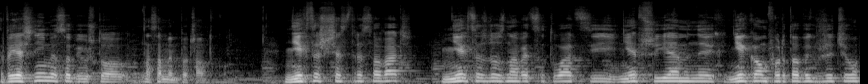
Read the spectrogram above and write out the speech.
wyjaśnijmy sobie już to na samym początku. Nie chcesz się stresować? Nie chcesz doznawać sytuacji nieprzyjemnych, niekomfortowych w życiu?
